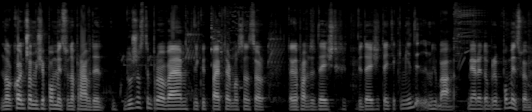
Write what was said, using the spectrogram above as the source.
No kończą mi się pomysły, naprawdę. Dużo z tym próbowałem. Liquid Pipe Thermosensor tak naprawdę wydaje się, wydaje się tutaj takim jedynym chyba w miarę dobrym pomysłem.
